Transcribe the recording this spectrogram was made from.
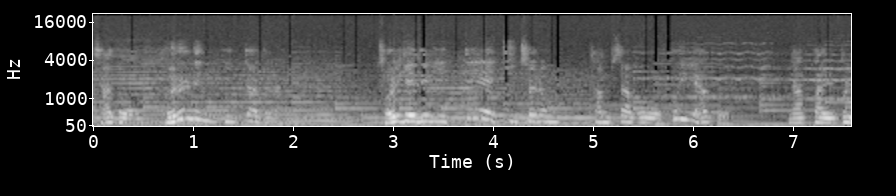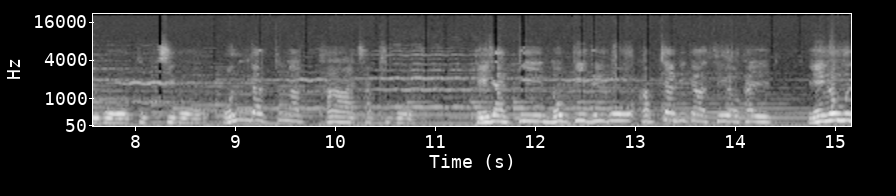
자도 그러는 있다더라. 졸개들이 때 쥐처럼 감싸고 호위하고 나팔 불고 북치고 온갖 풍악 다 잡히고 대장기 높이 들고 앞잡이가 되어갈 내놈은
